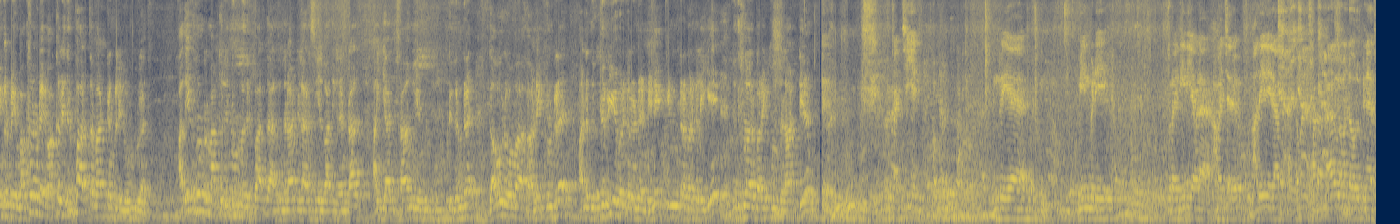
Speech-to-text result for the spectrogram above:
எங்களுடைய மக்களுடைய மக்கள் எதிர்பார்த்த மாற்றங்களில் ஒன்று அது. அதே போன்று மக்கள் என்ன உள்ளதை பார்த்தால் இந்த நாட்டில் அரசியல்வாதிகள் என்றால் ஐயா சாமி என்று கூப்பிடுகின்ற கௌரவமாக அழைக்கின்ற அல்லது பெரியவர்கள் என நினைக்கின்றவர்களையே இதுநாள் வரைக்கும் இந்த நாட்டில். கட்சியின் இன்றைய மீன்பிடி துறை நீதியவள அமைச்சர் அதே நேரம் எமது சக பாராளுமன்ற உறுப்பினர்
